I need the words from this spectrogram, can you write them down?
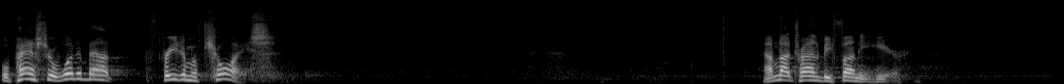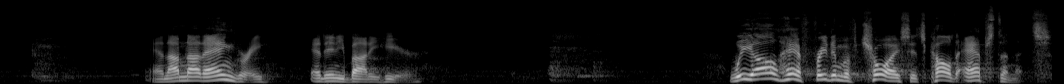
Well, Pastor, what about freedom of choice? I'm not trying to be funny here. And I'm not angry at anybody here. We all have freedom of choice. It's called abstinence.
